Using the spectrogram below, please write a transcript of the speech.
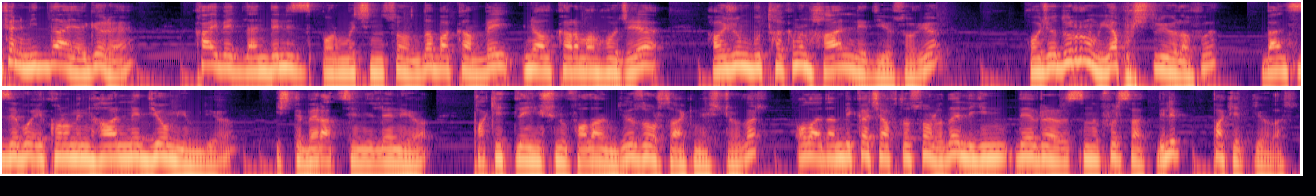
Efendim iddiaya göre kaybedilen Denizlispor maçının sonunda Bakan Bey Ünal Karaman hocaya Hacun bu takımın hali ne diyor soruyor. Hoca durur mu? Yapıştırıyor lafı. Ben size bu ekonominin haline diyor muyum diyor. İşte Berat sinirleniyor. Paketleyin şunu falan diyor. Zor sakinleştiriyorlar. Olaydan birkaç hafta sonra da ligin devre arasını fırsat bilip paketliyorlar.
